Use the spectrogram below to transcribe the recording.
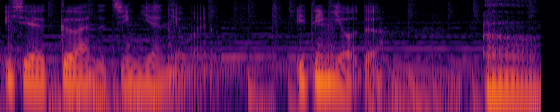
一些个案的经验有没有？一定有的，嗯、呃，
